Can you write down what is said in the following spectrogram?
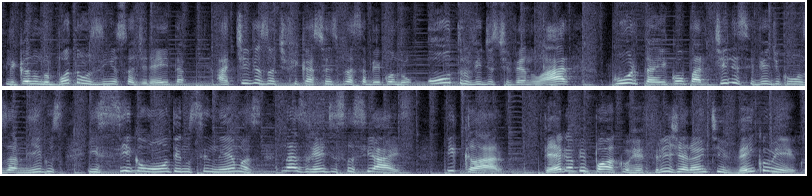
clicando no botãozinho à sua direita, ative as notificações para saber quando outro vídeo estiver no ar, curta e compartilhe esse vídeo com os amigos e siga o Ontem nos Cinemas nas redes sociais. E claro, pega a pipoca, o refrigerante e vem comigo!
